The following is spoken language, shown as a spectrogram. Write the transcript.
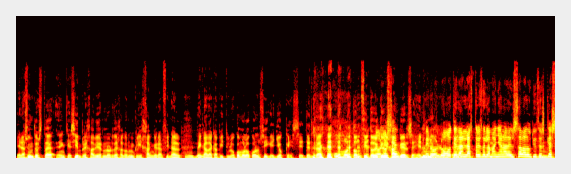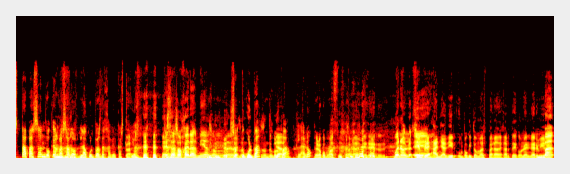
el asunto está en que siempre Javier nos deja con un cliffhanger al final de cada capítulo. ¿Cómo lo consigue? Yo qué sé, tendrá un montoncito de No lo en Pero un... luego te dan las 3 de la mañana del sábado y tú Mm. dices, ¿qué está pasando? ¿Qué ha pasado? La culpa es de Javier Castillo. Estas ojeras mías son, Son tu culpa, son tu tu Ya. culpa, claro. Pero ¿cómo haces para tener... Bueno, Siempre eh, añadir un poquito más para dejarte con el nervio va-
